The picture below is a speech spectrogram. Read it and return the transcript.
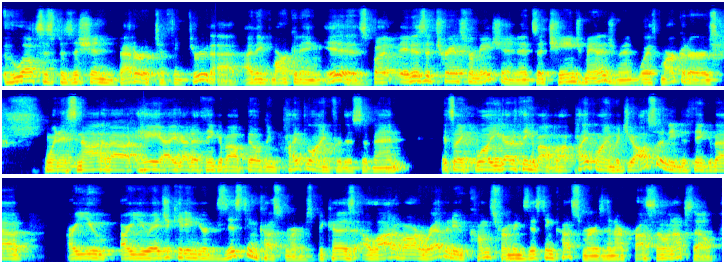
who else is positioned better to think through that? I think marketing is, but it is a transformation. It's a change management with marketers when it's not about, hey, I got to think about building pipeline for this event. It's like, well, you got to think about pipeline, but you also need to think about are you are you educating your existing customers? Because a lot of our revenue comes from existing customers and our cross sell and upsell.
